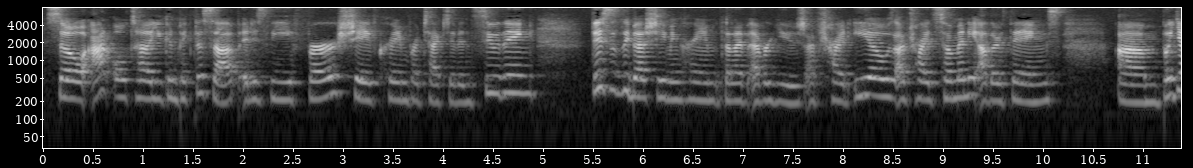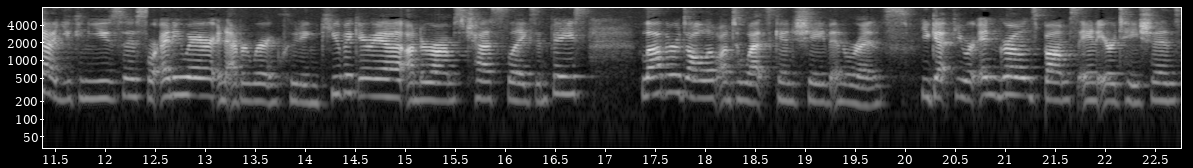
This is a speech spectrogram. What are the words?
So at Ulta, you can pick this up. It is the Fur Shave Cream Protective and Soothing. This is the best shaving cream that I've ever used. I've tried EOS, I've tried so many other things. Um, but yeah, you can use this for anywhere and everywhere, including pubic area, underarms, chest, legs, and face. Lather a dollop onto wet skin, shave, and rinse. You get fewer ingrowns, bumps, and irritations.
